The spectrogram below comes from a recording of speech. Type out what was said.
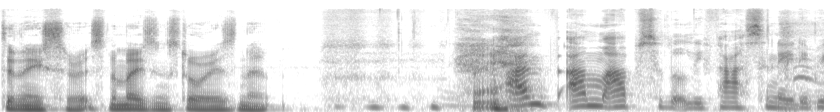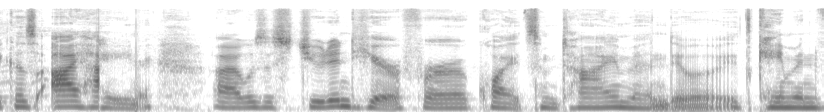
Denisa, it's an amazing story, isn't it? I'm I'm absolutely fascinated because I I was a student here for quite some time, and it, it came in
